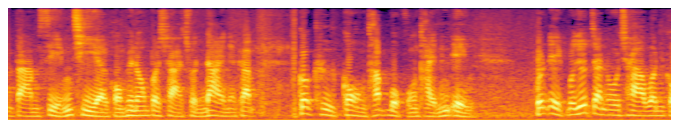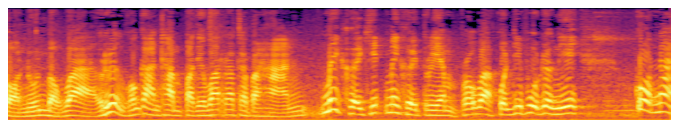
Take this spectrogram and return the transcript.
ำตามเสียงเชียร์ของพี่น้องประชาชนได้นะครับ ก็คือกองทัพบบกของไทยนั่นเองพลเอกประยุทธ์จันทร์โอชาวันก่อนนู้นบอกว่า เรื่องของการทำปฏิวัติรัฐประหาร ไม่เคยคิดไม่เคยเตรียม เพราะว่าคนที่พูดเรื่องนี้ ก็น่า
